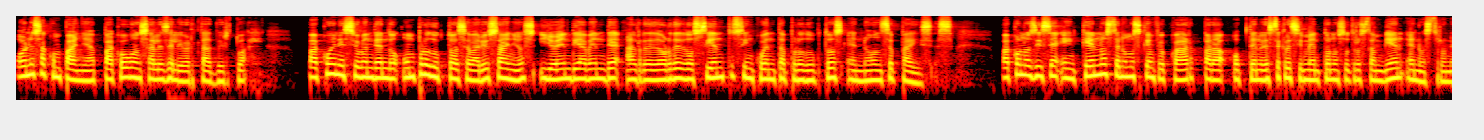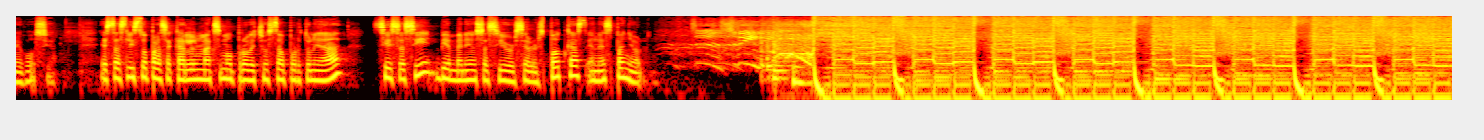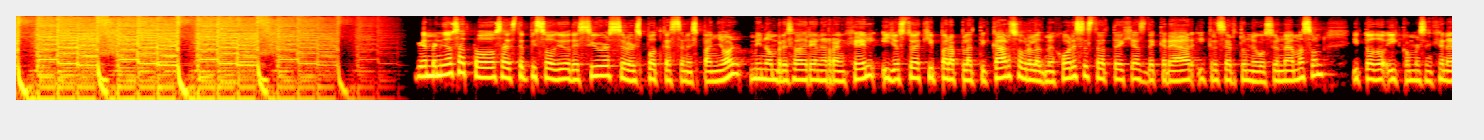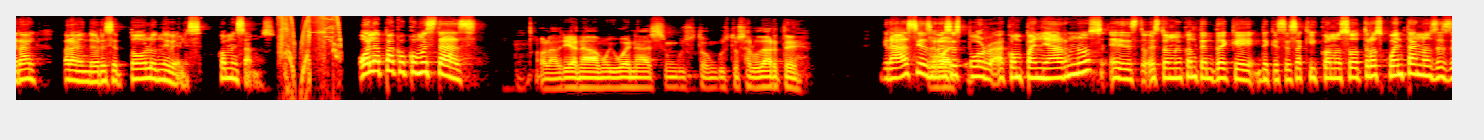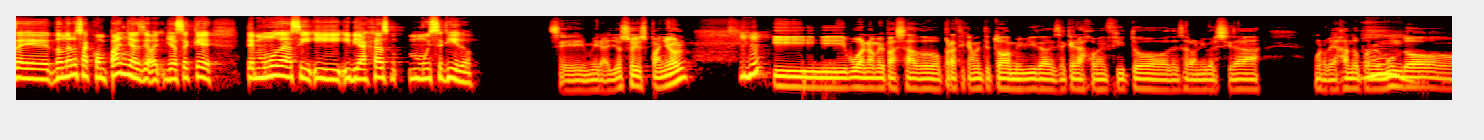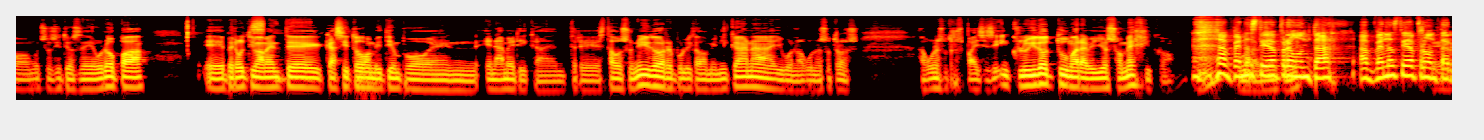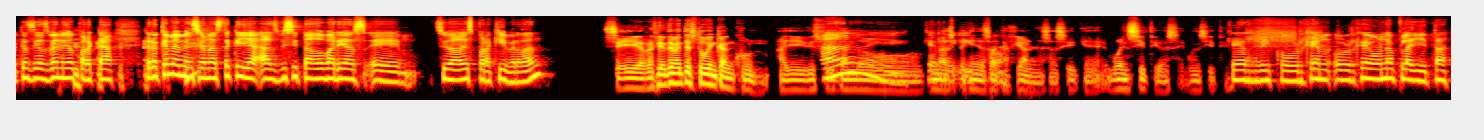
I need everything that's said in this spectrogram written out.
Hoy nos acompaña Paco González de Libertad Virtual. Paco inició vendiendo un producto hace varios años y hoy en día vende alrededor de 250 productos en 11 países. Paco nos dice en qué nos tenemos que enfocar para obtener este crecimiento nosotros también en nuestro negocio. ¿Estás listo para sacarle el máximo provecho a esta oportunidad? Si es así, bienvenidos a Serious Sellers Podcast en español. Bienvenidos a todos a este episodio de Serious Sellers Podcast en español. Mi nombre es Adriana Rangel y yo estoy aquí para platicar sobre las mejores estrategias de crear y crecer tu negocio en Amazon y todo e-commerce en general para vendedores de todos los niveles. Comenzamos. Hola Paco, ¿cómo estás? Hola Adriana, muy buenas, un gusto, un gusto saludarte. Gracias, gracias por acompañarnos. Estoy muy contenta de que, de que estés aquí con nosotros. Cuéntanos desde dónde nos acompañas. Ya, sé que te mudas y viajas muy seguido. Sí, mira, yo soy español y bueno, me he pasado prácticamente toda mi vida desde que era jovencito, desde la universidad, bueno, viajando por el mundo, muchos sitios de Europa, eh, pero últimamente casi todo mi tiempo en, en, América, entre Estados Unidos, República Dominicana y bueno, algunos otros algunos otros países, incluido tu maravilloso México. apenas te iba a preguntar, apenas te iba a preguntar que si has venido para acá. Creo que me mencionaste que ya has visitado varias eh, ciudades por aquí, ¿verdad? Sí, recientemente estuve en Cancún, allí disfrutando unas pequeñas vacaciones, así que buen sitio ese, buen sitio. Qué rico, urge, urge una playita.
